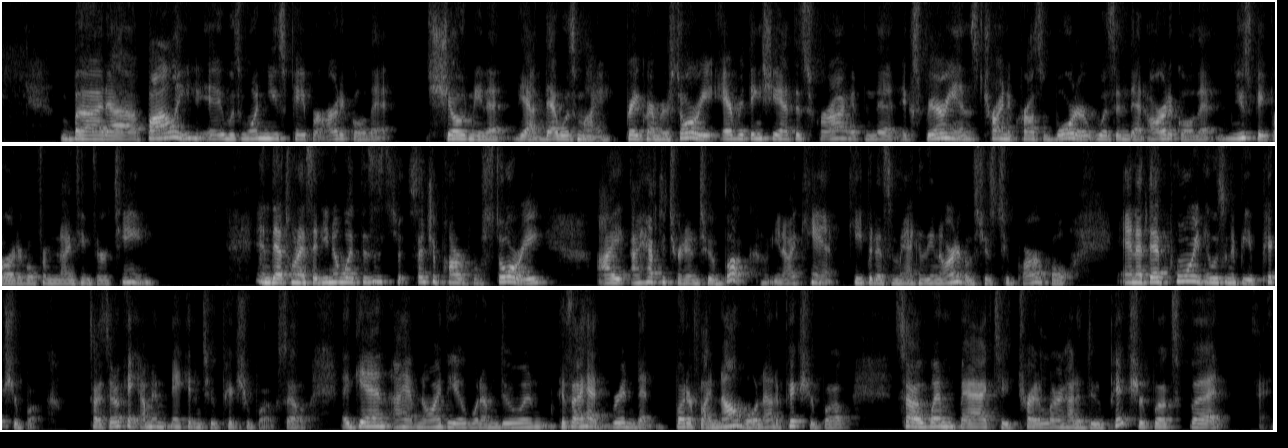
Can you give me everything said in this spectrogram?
But uh, finally, it was one newspaper article that showed me that, yeah, that was my great grandmother's story. Everything she had described and that experience trying to cross the border was in that article, that newspaper article from 1913 and that's when i said you know what this is such a powerful story i i have to turn it into a book. You know i can't keep it as a magazine article. It's just too powerful. And at that point it was going to be a picture book. So i said okay i'm going to make it into a picture book. So again i have no idea what i'm doing because i had written that butterfly novel not a picture book. So i went back to try to learn how to do picture books but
